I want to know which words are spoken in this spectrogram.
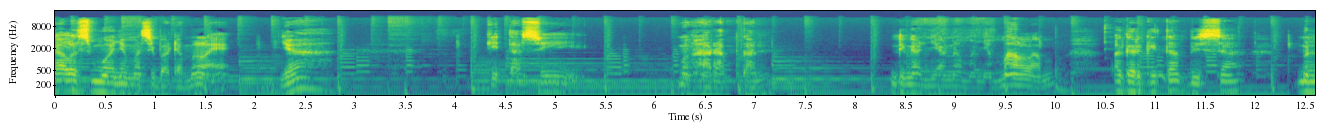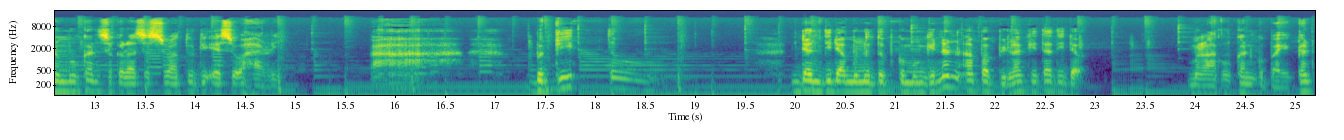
Kalau semuanya masih pada melek Ya kita sih mengharapkan dengan yang namanya malam agar kita bisa menemukan segala sesuatu di esok hari. Ah, begitu. Dan tidak menutup kemungkinan apabila kita tidak melakukan kebaikan,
